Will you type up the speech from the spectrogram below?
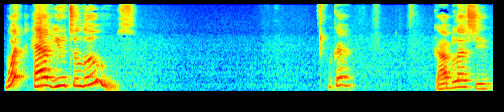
What have you to lose? Okay. God bless you.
